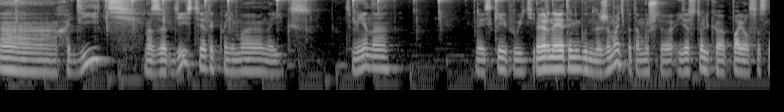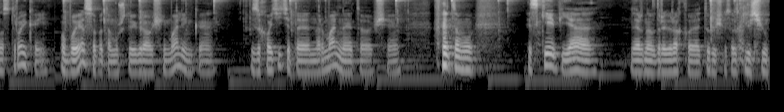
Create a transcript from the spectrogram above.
А, ходить. На Z действие, я так понимаю. На X. Отмена. На Escape выйти. Наверное, я это не буду нажимать, потому что я столько парился с настройкой OBS, потому что игра очень маленькая. И захватить это нормально, это вообще. Поэтому Escape я, наверное, в драйверах клавиатуры сейчас отключу.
